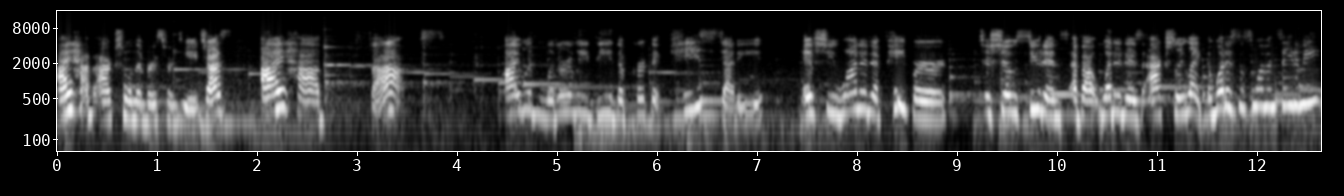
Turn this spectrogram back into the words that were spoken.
I have actual numbers from DHS. I have facts. I would literally be the perfect case study if she wanted a paper to show students about what it is actually like. And what does this woman say to me?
